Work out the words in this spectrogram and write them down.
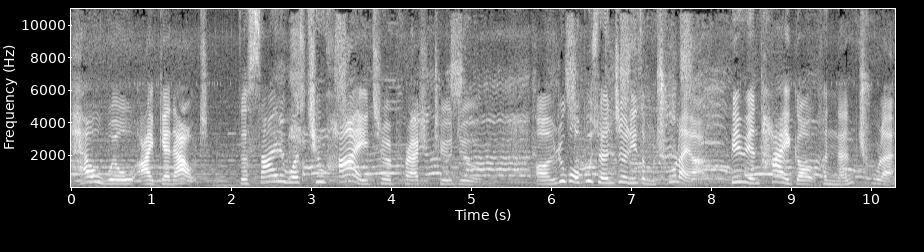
How will I get out? The sign was too high to approach to do. 呃，如果我不喜欢这里，怎么出来啊？边缘太高，很难出来。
